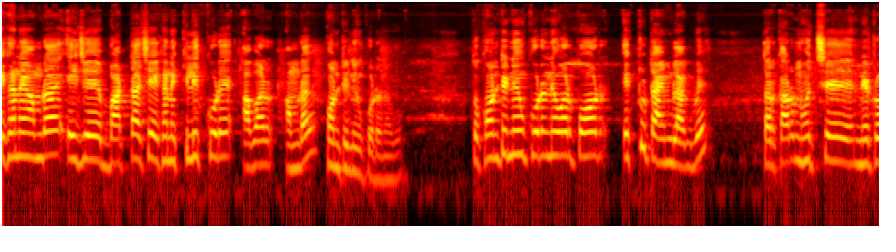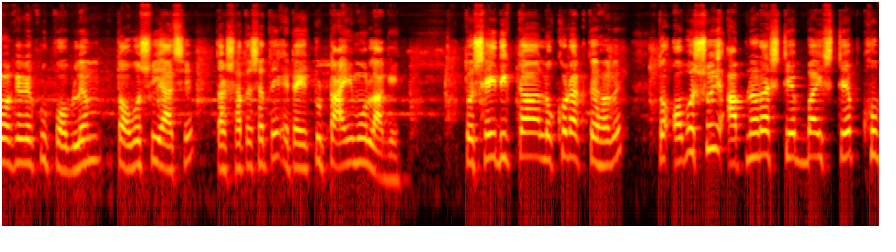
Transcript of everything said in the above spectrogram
এখানে আমরা এই যে বারটা আছে, এখানে ক্লিক করে আবার আমরা কন্টিনিউ করে নেব। তো কন্টিনিউ করে নেওয়ার পর একটু টাইম লাগবে। তার কারণ হচ্ছে নেটওয়ার্কের একটু প্রবলেম তো অবশ্যই আছে। তার সাথে সাথে এটা একটু টাইমও লাগে। তো সেই দিকটা লক্ষ্য রাখতে হবে। তো অবশ্যই আপনারা স্টেপ বাই স্টেপ খুব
